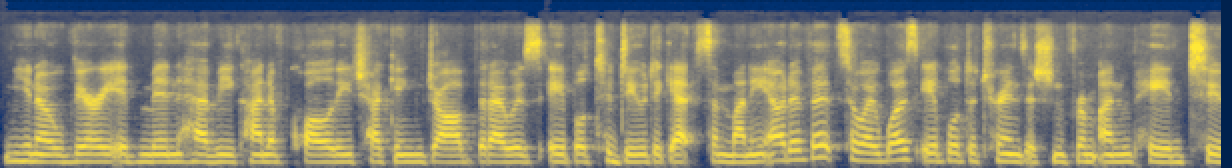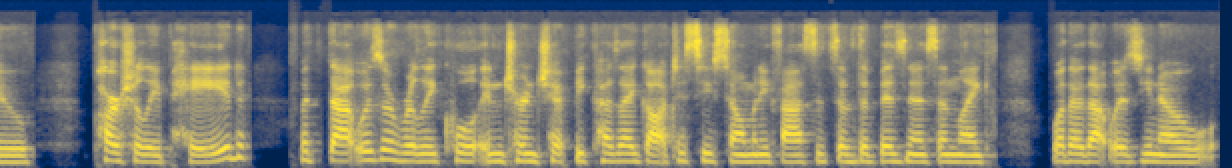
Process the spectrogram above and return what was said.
you know, very admin heavy kind of quality checking job that I was able to do to get some money out of it. So I was able to transition from unpaid to partially paid but that was a really cool internship because I got to see so many facets of the business and like whether that was, you know,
